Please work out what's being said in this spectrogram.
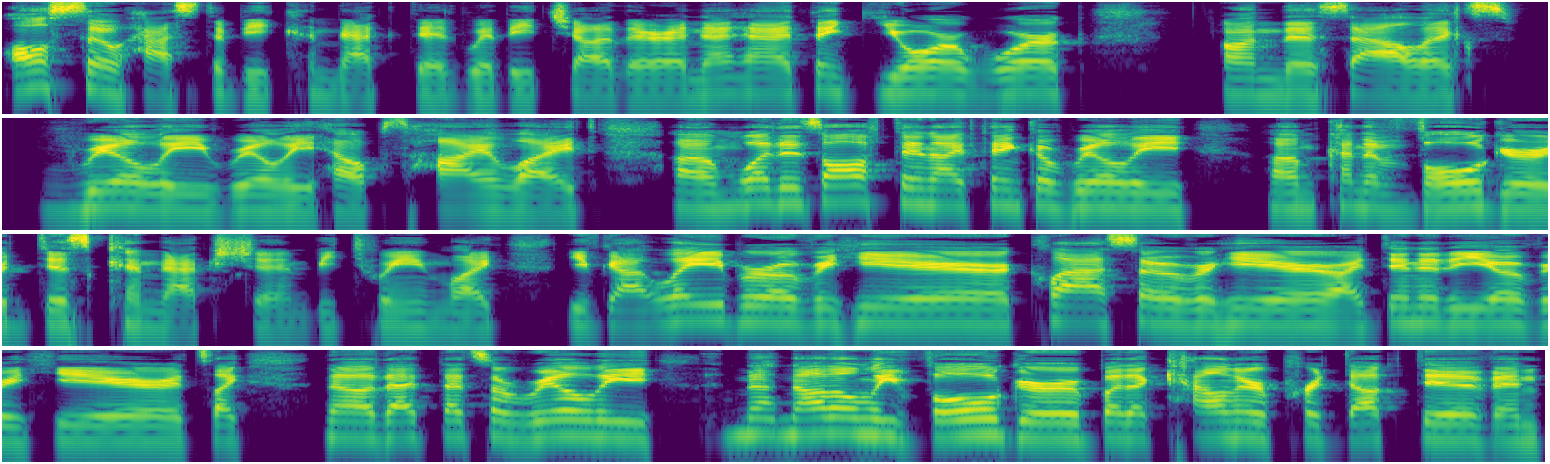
also has to be connected with each other. And I, I think your work on this alex really really helps highlight um, what is often i think a really um, kind of vulgar disconnection between like you've got labor over here class over here identity over here. It's like no that that's a really not, not only vulgar but a counterproductive and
